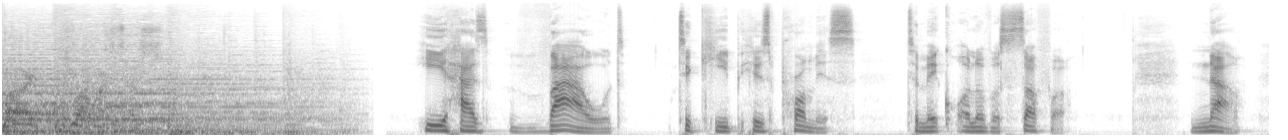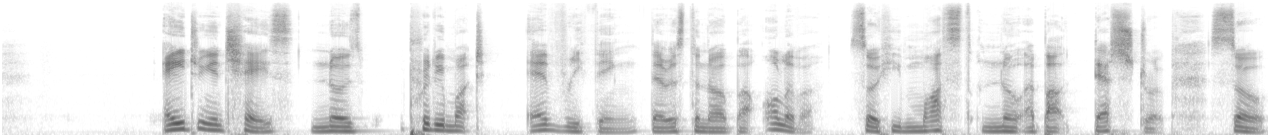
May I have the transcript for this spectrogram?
my promises. He has vowed to keep his promise to make Oliver suffer. Now, Adrian Chase knows pretty much everything there is to know about Oliver. So he must know about Deathstroke. So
